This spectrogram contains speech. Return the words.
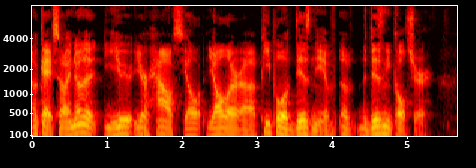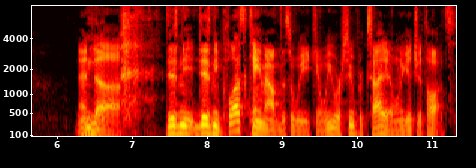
okay, so I know that you your house, y'all y'all are uh, people of Disney, of, of the Disney culture. And We- uh Disney Disney Plus came out this week and we were super excited. I want to get your thoughts.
